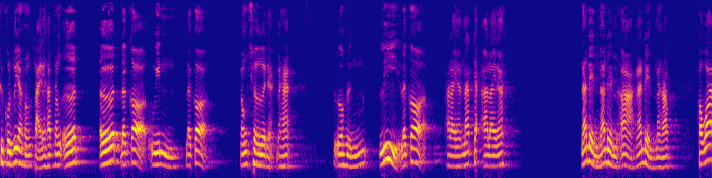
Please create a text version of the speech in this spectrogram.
ทุกคนก็ยังสงสัยนะครับทั้งเอิร์ธเอิร์ธแล้วก็วินแล้วก็น้องเชอร์เนี่ยนะฮะรวมถึงลี่แล้วก็อะไรนะนัดจะอะไรนะนัดเด่นนัดเด่น อ่านัดเด่นนะครับ เพราะว่า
